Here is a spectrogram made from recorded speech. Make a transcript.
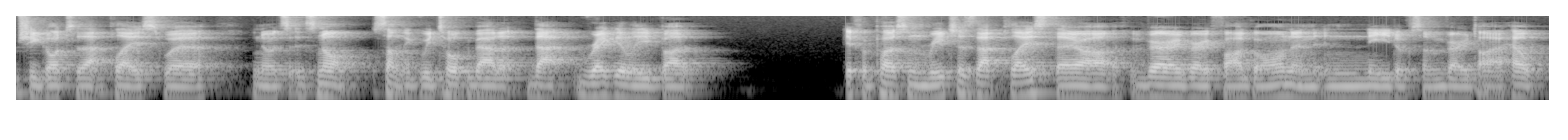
she got to that place where you know it's it's not something we talk about it that regularly, but if a person reaches that place, they are very very far gone and in need of some very dire help.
